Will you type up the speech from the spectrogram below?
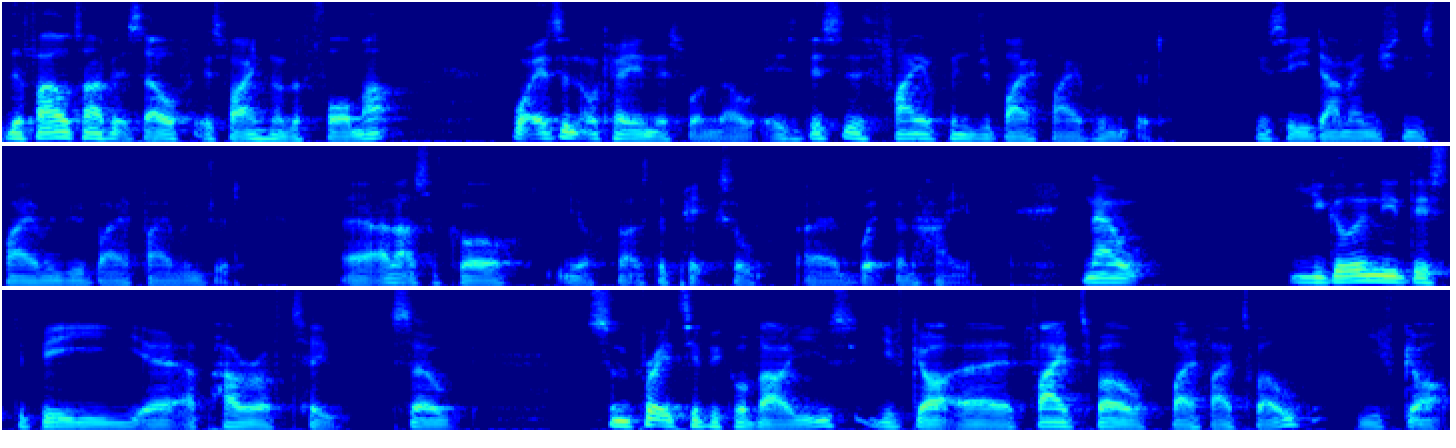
the file type itself is fine, the format. What isn't okay in this one though is this is 500 by 500. You can see dimensions 500 by 500 uh, and that's of course you know that's the pixel uh, width and height. Now you're going to need this to be uh, a power of two. So some pretty typical values. You've got uh, 512 by 512. You've got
